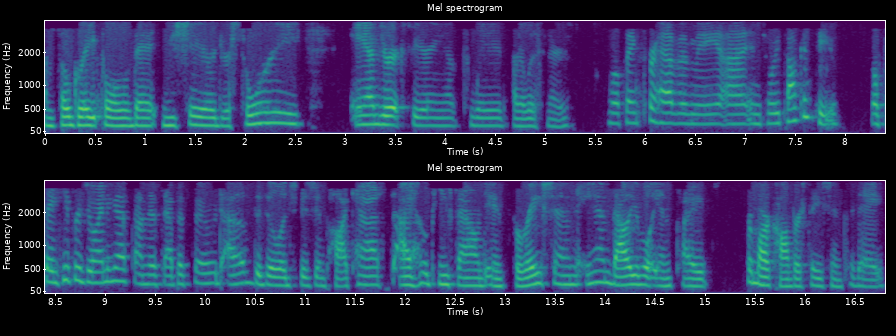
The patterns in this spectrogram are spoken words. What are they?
I'm so grateful that you shared your story and your experience with our listeners. Well, thanks for having me. I enjoy talking to you. Well, thank you for joining us on this episode of the Village Vision podcast. I hope you found inspiration and valuable insights from our conversation today.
